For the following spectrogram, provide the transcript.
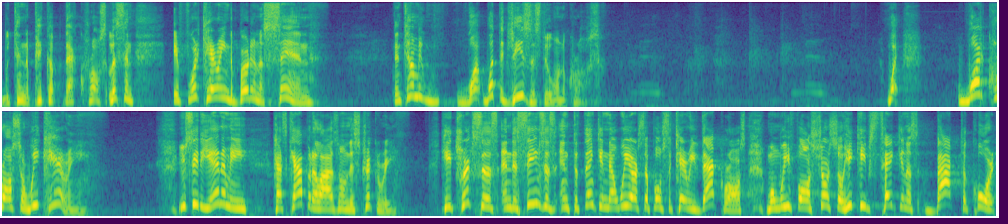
we tend to pick up that cross. Listen, if we're carrying the burden of sin, then tell me what, what did Jesus do on the cross? What, what cross are we carrying? You see, the enemy has capitalized on this trickery. He tricks us and deceives us into thinking that we are supposed to carry that cross when we fall short. So he keeps taking us back to court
